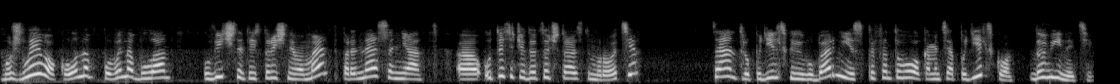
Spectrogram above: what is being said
Можливо, колона повинна була увічнити історичний момент перенесення е, у 1914 році центру Подільської губернії з прифронтового Кам'янця-Подільського до Вінниці.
